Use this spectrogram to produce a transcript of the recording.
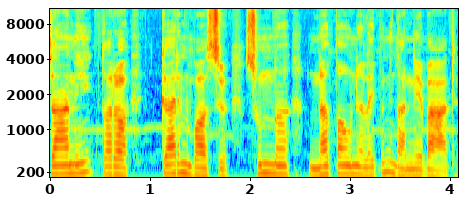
चाहने तर कारणवश सुन्न नपाउनेलाई पनि धन्यवाद।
